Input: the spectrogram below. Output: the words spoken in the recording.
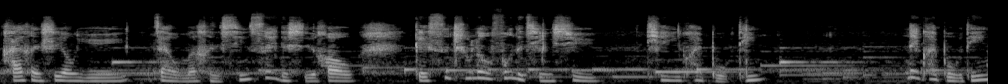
还很适用于在我们很心碎的时候，给四处漏风的情绪添一块补丁。那块补丁，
